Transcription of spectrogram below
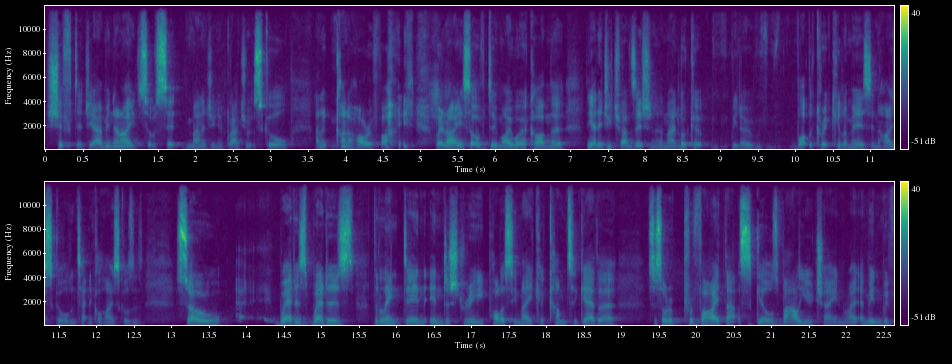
shifted. Yeah, I mean, and I sort of sit managing a graduate school and I'm kind of horrified when I sort of do my work on the, the energy transition and I look at, you know, what the curriculum is in high school and technical high schools. So where does, where does the LinkedIn industry policymaker come together to sort of provide that skills value chain, right? I mean, we've,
